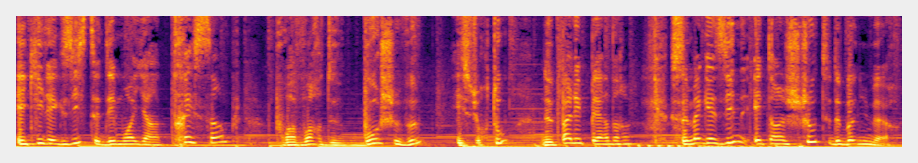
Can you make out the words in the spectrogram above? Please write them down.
et qu'il existe des moyens très simples pour avoir de beaux cheveux et surtout ne pas les perdre? Ce magazine est un shoot de bonne humeur.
